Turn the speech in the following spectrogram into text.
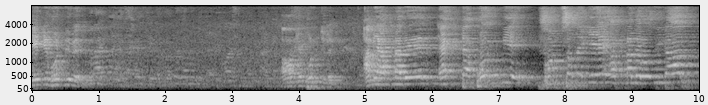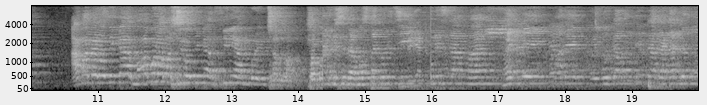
কে কে ভোট দিবেন? আমাকে ভোট দিবেন। আমি আপনাদের একটা ভোট দিয়ে সংসদে গিয়ে আপনাদের অধিকার আমাদের অধিকার মাগুরাবাসীর অধিকার ফিরিয়ে আনব ইনশাল্লাহ সকল কিছু ব্যবস্থা করেছি। ইসলাম ভাইকে আমাদের ওই দুর্গা মন্দিরটা দেখার জন্য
